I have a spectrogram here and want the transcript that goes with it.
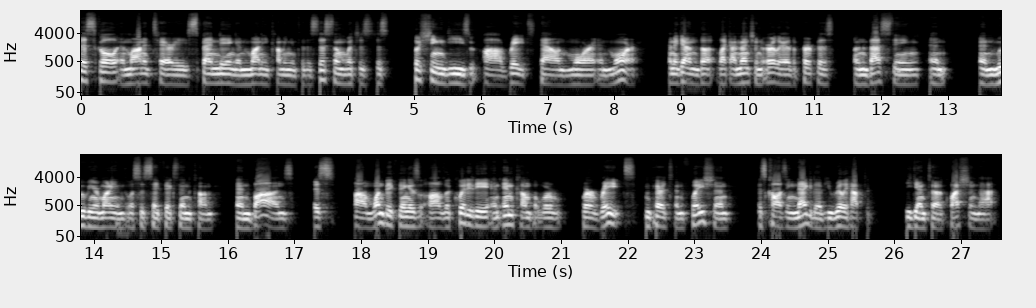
fiscal and monetary spending and money coming into the system, which is just pushing these uh, rates down more and more. And again, the like I mentioned earlier, the purpose of investing and and moving your money in, let's just say fixed income and bonds is um, one big thing is uh, liquidity and income, but we're where rates compared to inflation is causing negative, you really have to begin to question that.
